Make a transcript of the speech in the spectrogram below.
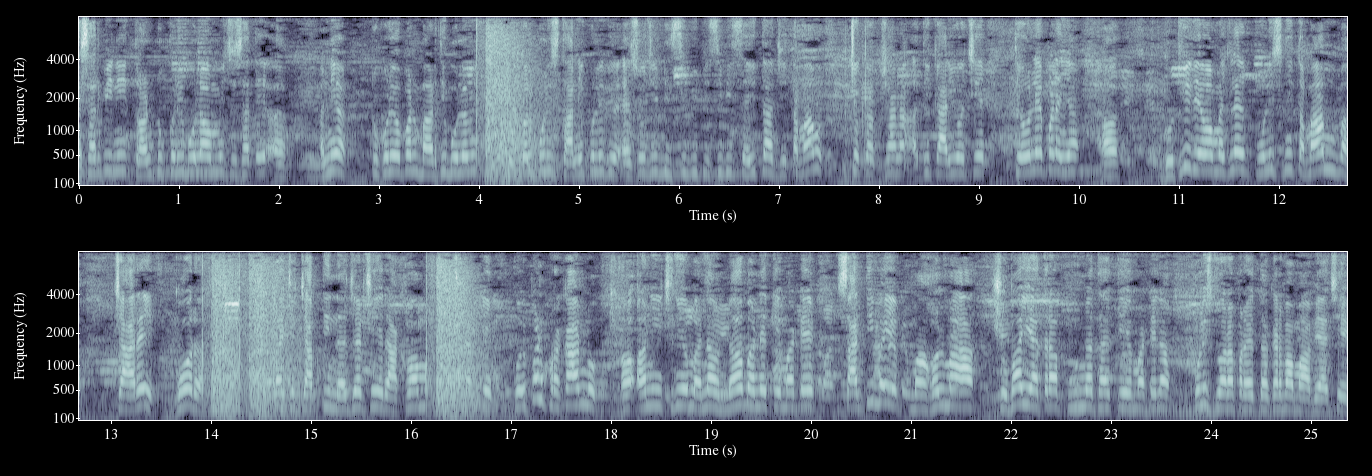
એસઆરપીની ત્રણ ટુકડી બોલાવવામાં છે. સાથે અન્ય ટુકડીઓ પણ બહારથી બોલાવી છે. લોકલ પોલીસ સ્થાનિક પોલીસ એસઓજી ડીસીબી પીસીબી સહિતના જે તમામ ઉચ્ચ કક્ષાના અધિકારીઓ છે તેઓને પણ અહીંયા ગોઠવી દેવામાં એટલે પોલીસની તમામ ચારે કોર કહેવાય છે ચાપતી નજર છે એ રાખવામાં કારણ કે કોઈપણ પ્રકારનો અનિચ્છનીય બનાવ ન બને તે માટે શાંતિમય માહોલમાં આ શોભાયાત્રા પૂર્ણ થાય તે માટેના પોલીસ દ્વારા પ્રયત્ન કરવામાં આવ્યા છે.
